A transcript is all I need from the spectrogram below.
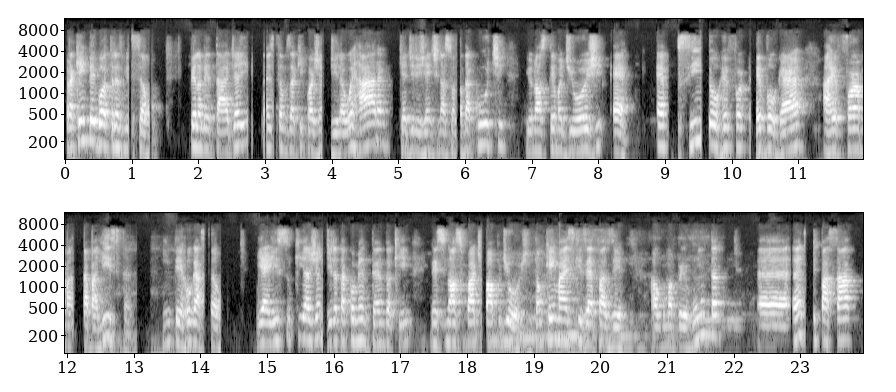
Para quem pegou a transmissão pela metade aí, nós estamos aqui com a Jandira Uehara, que é dirigente nacional da CUT, e o nosso tema de hoje é: é possível revogar a reforma trabalhista? Interrogação. E é isso que a Jandira está comentando aqui nesse nosso bate-papo de hoje. Então, quem mais quiser fazer alguma pergunta, é, antes de passar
